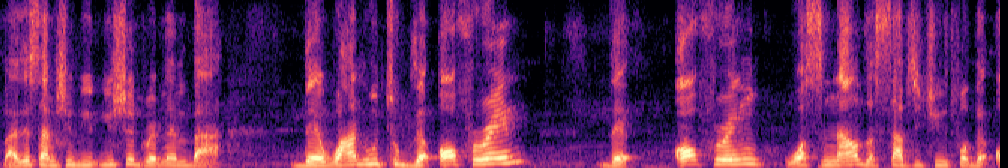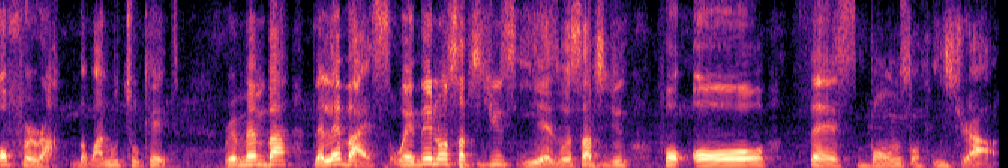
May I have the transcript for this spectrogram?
By this time, you should remember the one who took the offering. The offering was now the substitute for the offerer, the one who took it. Remember, the Levites were they not substitutes? Yes, were substitutes for all firstborns of Israel.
